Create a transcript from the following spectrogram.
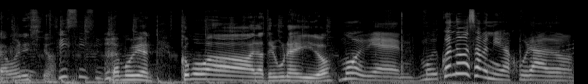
Está buenísimo. Sí, sí, sí. Está muy bien. ¿Cómo va la tribuna de Guido? Muy bien. Muy... ¿Cuándo vas a venir a jurado?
